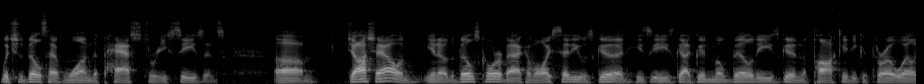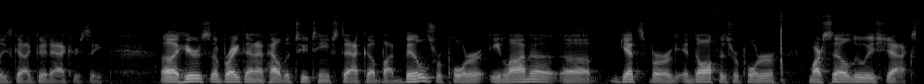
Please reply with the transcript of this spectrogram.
which the Bills have won the past three seasons. Um, Josh Allen, you know, the Bills quarterback, I've always said he was good. He's, he's got good mobility. He's good in the pocket. He could throw well. He's got good accuracy. Uh, here's a breakdown of how the two teams stack up by Bills reporter Ilana uh, Getzberg and Dolphins reporter Marcel Louis Jacques.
